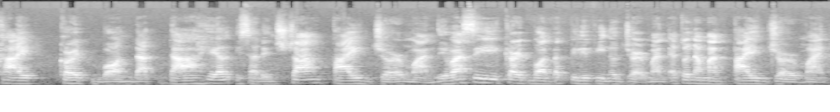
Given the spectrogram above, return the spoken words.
kay Kurt Bondat dahil isa rin siyang Thai-German. Di ba si Kurt Bondat Filipino-German? Ito naman Thai-German.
